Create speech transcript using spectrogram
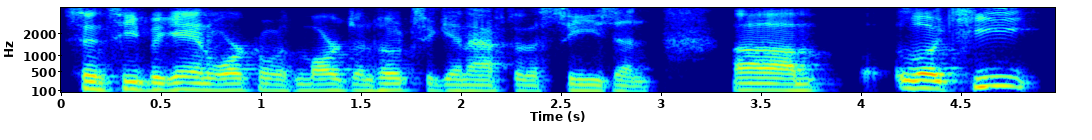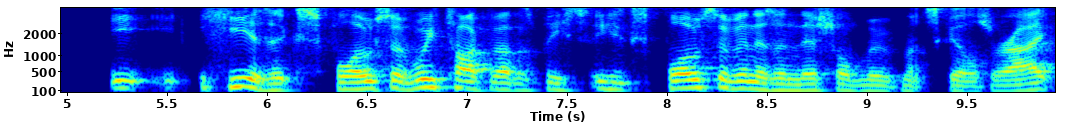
since he began working with margin hooks again after the season. Um, look, he, he, is explosive. We've talked about this. He's explosive in his initial movement skills, right?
